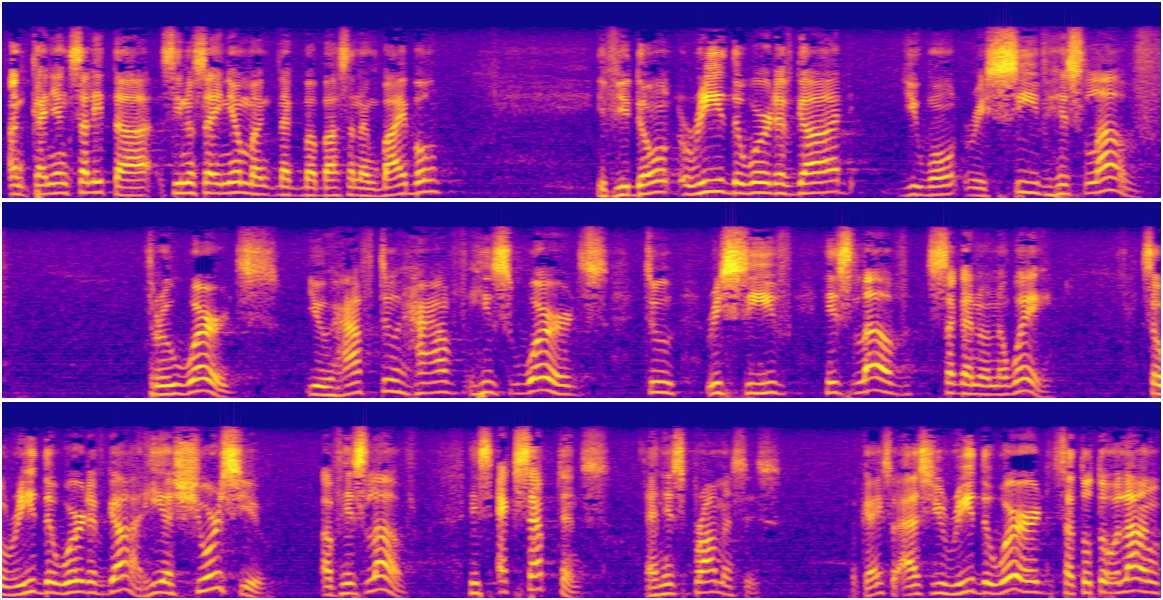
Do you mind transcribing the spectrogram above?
Ang kanyang salita, sino sa inyo mag nagbabasa ng Bible? If you don't read the Word of God, you won't receive His love through words. You have to have His words to receive His love sa na way. So read the Word of God. He assures you of His love, His acceptance, and His promises. Okay, so as you read the Word, sa totoo lang,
